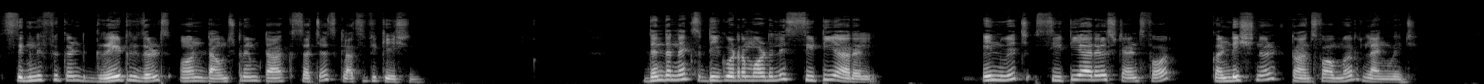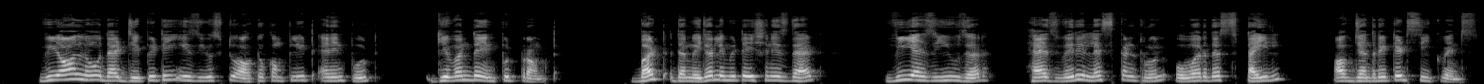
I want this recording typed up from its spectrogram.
significant great results on downstream tasks such as classification. Then the next decoder model is CTRL, in which CTRL stands for Conditional Transformer Language. We all know that GPT is used to autocomplete an input given the input prompt. But the major limitation is that we as user has very less control over the style of generated sequence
